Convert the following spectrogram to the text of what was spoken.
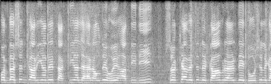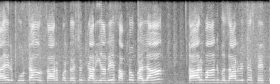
ਪ੍ਰਦਰਸ਼ਨਕਾਰੀਆਂ ਨੇ ਤਖਤੀਆਂ ਲਹਿਰਾਉਂਦੇ ਹੋਏ ਹਾਦੀ ਦੀ ਸੁਰੱਖਿਆ ਵਿੱਚ ਨਾਕਾਮ ਰਹਿਣ ਦੇ ਦੋਸ਼ ਲਗਾਏ ਰਿਪੋਰਟਾਂ ਅਨੁਸਾਰ ਪ੍ਰਦਰਸ਼ਨਕਾਰੀਆਂ ਨੇ ਸਭ ਤੋਂ ਪਹਿਲਾਂ ਕਾਰਵਾਨ ਬਾਜ਼ਾਰ ਵਿੱਚ ਸਥਿਤ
